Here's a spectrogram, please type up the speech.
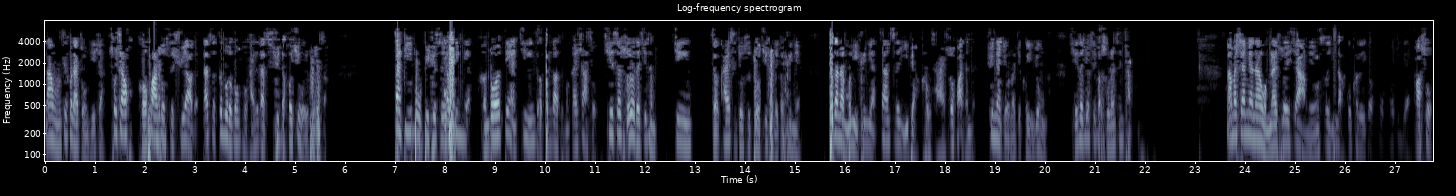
那我们最后来总结一下，促销和话术是需要的，但是更多的功夫还是在持续的后期维护上。但第一步必须是要训练，很多店经营者不知道怎么该下手。其实所有的基层。经营者开始就是做基础的一个训练，不断的模拟训练，站姿仪表、口才、说话等等，训练久了就可以用了。其实就是一个熟能生巧。那么下面呢，我们来说一下美容师引导顾客的一个护肤经典话术。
